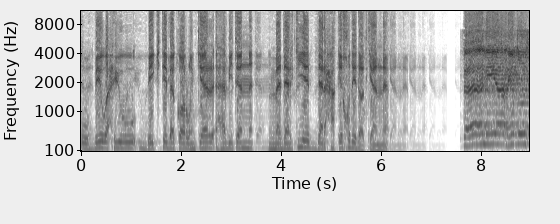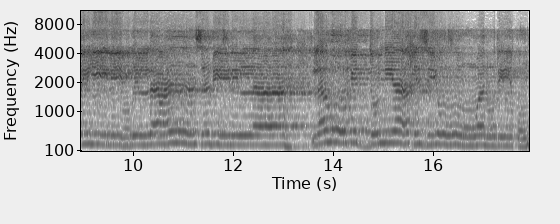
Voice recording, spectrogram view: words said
بوحيو بكتب كارونكر هبيتن مدركية در حق خود داد كان ثاني عطفه ليضل عن سبيل الله له في الدنيا خزي ونذيقه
